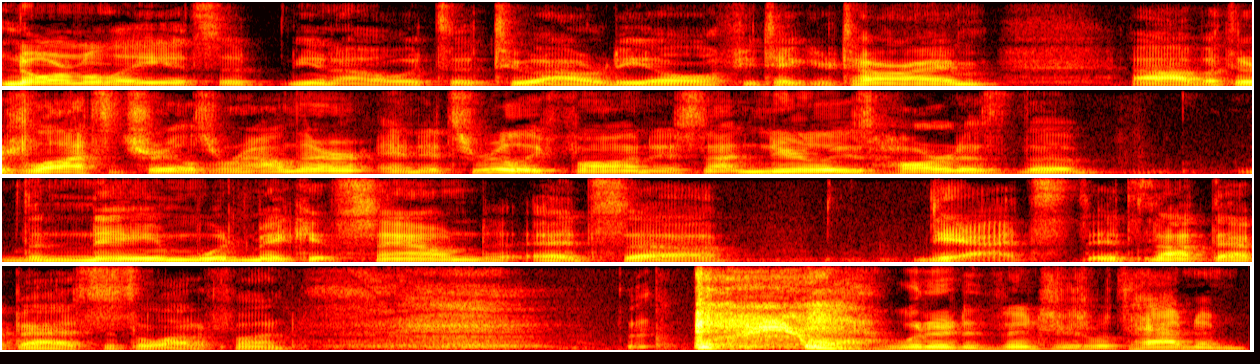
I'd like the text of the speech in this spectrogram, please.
normally it's a you know it's a two hour deal if you take your time. Uh, but there's lots of trails around there, and it's really fun. It's not nearly as hard as the the name would make it sound. It's uh, yeah, it's it's not that bad. It's just a lot of fun. Wooded Adventures, what's happening?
